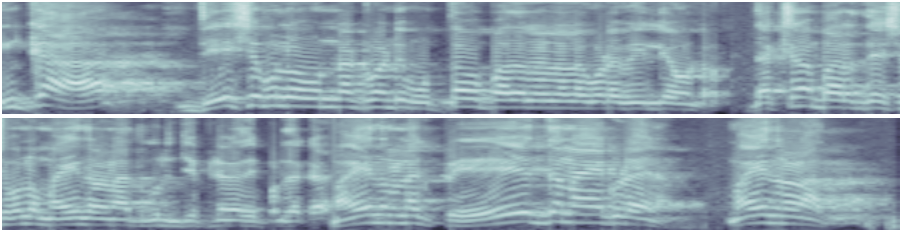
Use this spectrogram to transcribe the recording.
ఇంకా దేశంలో ఉన్నటువంటి ఉత్తమ పదవులలో కూడా వీళ్ళే ఉంటారు. దక్షిణ భారతదేశంలో మహేంద్రనాథ్ గురించి చెప్పిన కదా ఇప్పటిదాకా. మహేంద్రనాథ్ పెద్ద నాయకుడు ఆయన. మహేంద్రనాథ్.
